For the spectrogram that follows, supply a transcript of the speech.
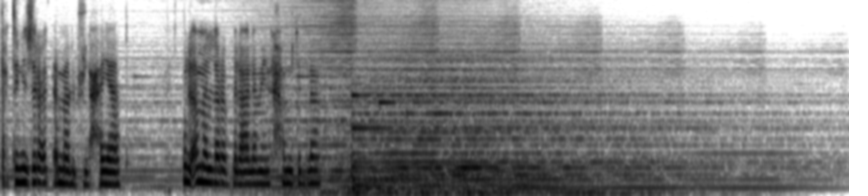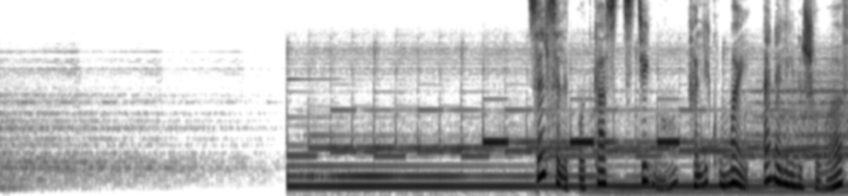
تعطيني جرعة أمل في الحياة والأمل لرب العالمين الحمد لله. سلسلة بودكاست ستيغما خليكم معي. أنا لينا الشواف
